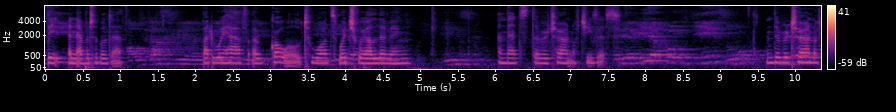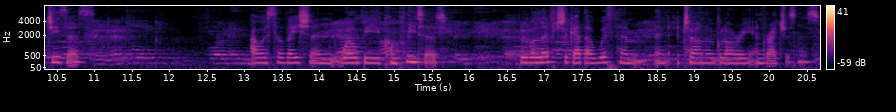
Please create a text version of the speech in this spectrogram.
the inevitable death, but we have a goal towards which we are living, and that's the return of Jesus. In the return of Jesus, our salvation will be completed. We will live together with Him in eternal glory and righteousness.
